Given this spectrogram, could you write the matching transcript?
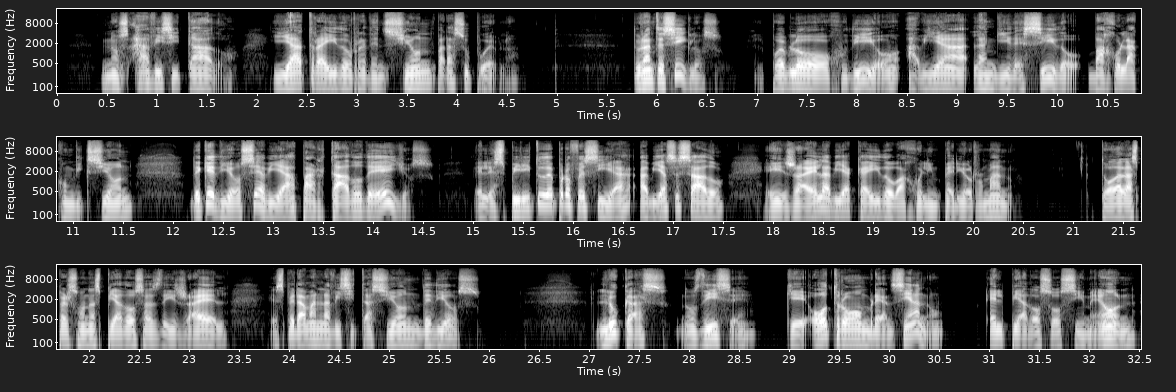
nos ha visitado y ha traído redención para su pueblo. Durante siglos, el pueblo judío había languidecido bajo la convicción de que Dios se había apartado de ellos el espíritu de profecía había cesado e Israel había caído bajo el imperio romano. Todas las personas piadosas de Israel esperaban la visitación de Dios. Lucas nos dice que otro hombre anciano, el piadoso Simeón,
